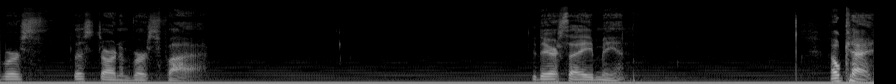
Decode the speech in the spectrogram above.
Verse, let's start in verse 5. You dare say amen? Okay.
